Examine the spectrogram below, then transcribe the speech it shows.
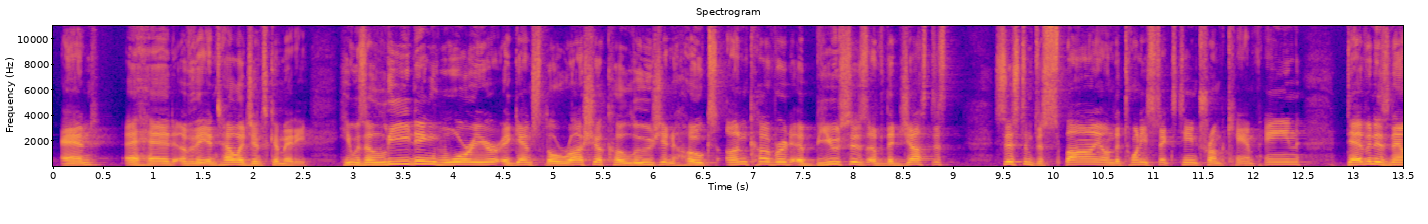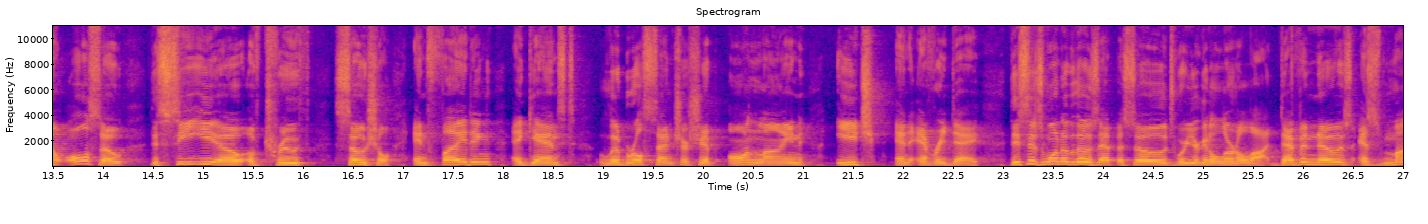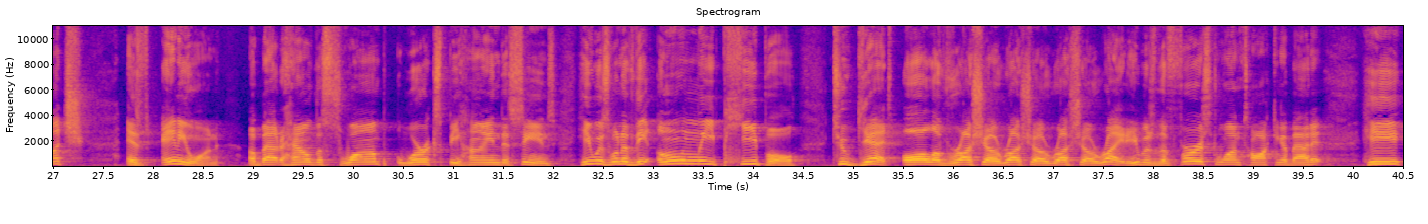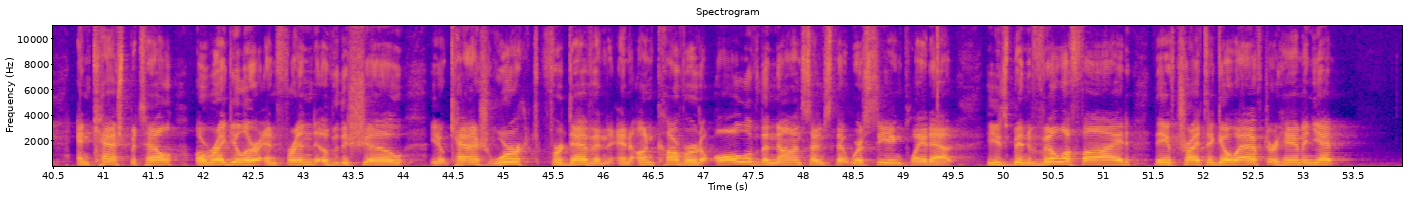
and a head of the Intelligence Committee. He was a leading warrior against the Russia collusion hoax, uncovered abuses of the justice system to spy on the 2016 Trump campaign. Devin is now also the CEO of Truth Social and fighting against liberal censorship online each and every day. This is one of those episodes where you're going to learn a lot. Devin knows as much as anyone about how the swamp works behind the scenes. He was one of the only people to get all of Russia, Russia, Russia right. He was the first one talking about it. He and Kash Patel, a regular and friend of the show, you know, Kash worked for Devin and uncovered all of the nonsense that we're seeing played out. He's been vilified. They've tried to go after him, and yet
